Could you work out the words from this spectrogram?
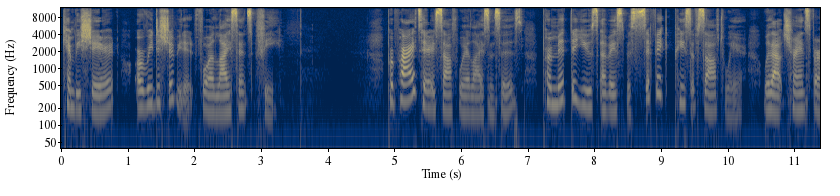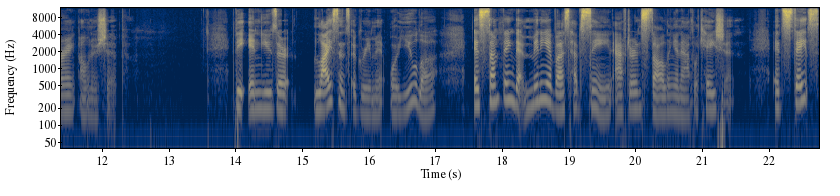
can be shared or redistributed for a license fee. Proprietary software licenses permit the use of a specific piece of software without transferring ownership. The End User License Agreement, or EULA, is something that many of us have seen after installing an application. It states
